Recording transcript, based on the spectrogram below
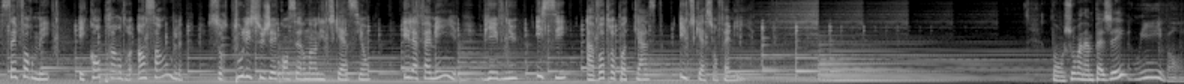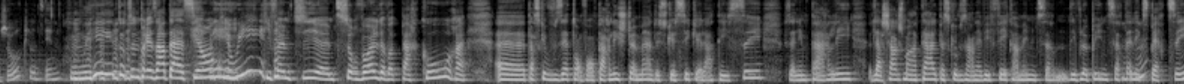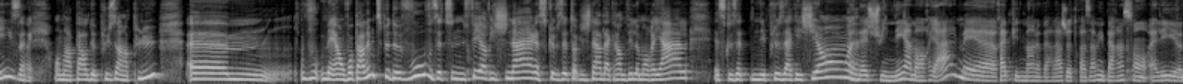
s'informer et comprendre ensemble sur tous les sujets concernant l'éducation et la famille, bienvenue ici à votre podcast Éducation Famille. Bonjour, Madame Pagé. Oui, bonjour, Claudine. oui, toute une présentation qui, oui. qui, fait un petit, un petit survol de votre parcours, euh, parce que vous êtes, on va parler justement de ce que c'est que l'ATC. Vous allez me parler de la charge mentale, parce que vous en avez fait quand même une, développer une certaine Mhm. expertise. Oui. On en parle de plus en plus. Euh, vous, mais on va parler un petit peu de vous. Vous êtes une fille originaire. Est-ce que vous êtes originaire de la grande ville de Montréal? Est-ce que vous êtes née plus de la région? Ah ben, je suis née à Montréal, mais euh, rapidement, là, vers l'âge de 3 ans, mes parents sont allés euh,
